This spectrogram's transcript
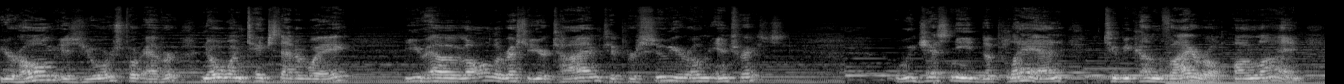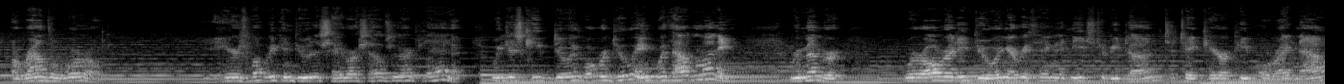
Your home is yours forever. No one takes that away. You have all the rest of your time to pursue your own interests. We just need the plan to become viral online around the world. Here's what we can do to save ourselves and our planet. We just keep doing what we're doing without money. Remember, we're already doing everything that needs to be done to take care of people right now.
